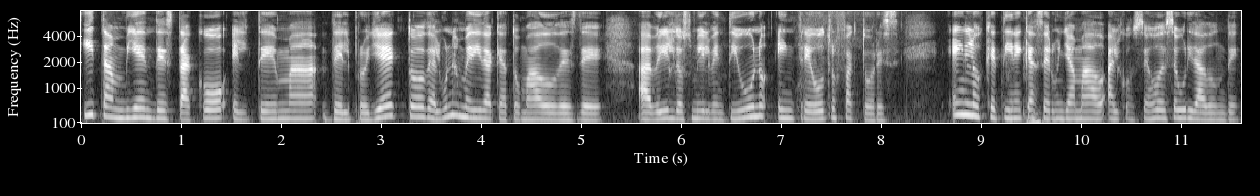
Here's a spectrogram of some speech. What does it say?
Y también destacó el tema del proyecto, de algunas medidas que ha tomado desde abril 2021, entre otros factores, en los que tiene que hacer un llamado al Consejo de Seguridad, donde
